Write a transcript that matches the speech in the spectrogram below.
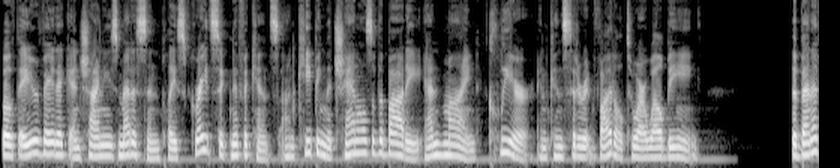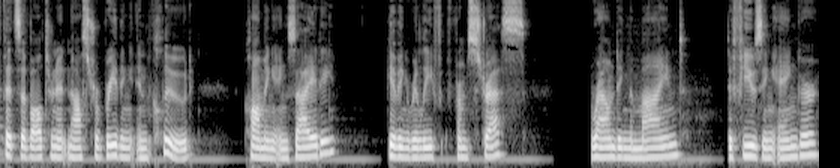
Both Ayurvedic and Chinese medicine place great significance on keeping the channels of the body and mind clear and consider it vital to our well being. The benefits of alternate nostril breathing include calming anxiety, giving relief from stress, grounding the mind, diffusing anger,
